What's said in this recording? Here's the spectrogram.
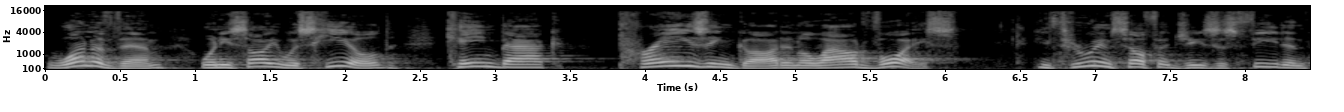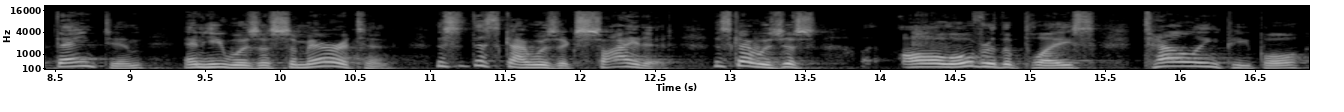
One of them, when he saw he was healed, came back praising God in a loud voice. He threw himself at Jesus' feet and thanked him, and he was a Samaritan. This, this guy was excited. This guy was just all over the place telling people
